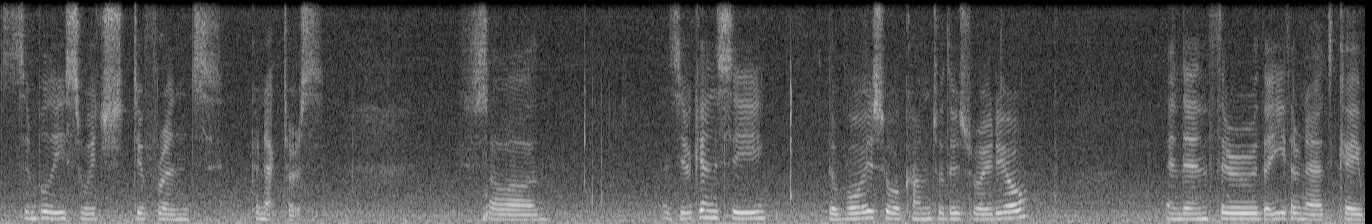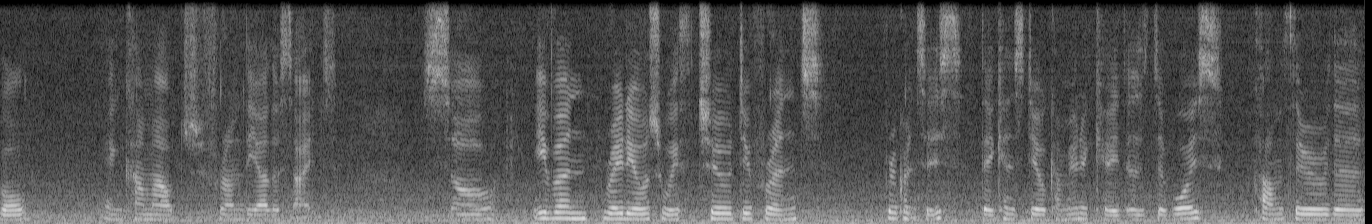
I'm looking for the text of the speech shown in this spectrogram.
simply switch different connectors. So uh, as you can see the voice will come to this radio and then through the ethernet cable and come out from the other side. So even radios with two different frequencies, they can still communicate as the voice come through the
